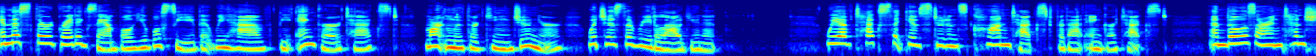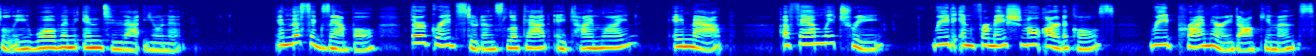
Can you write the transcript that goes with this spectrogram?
In this third grade example, you will see that we have the anchor text, Martin Luther King Jr., which is the Read Aloud unit. We have text that gives students context for that anchor text, and those are intentionally woven into that unit. In this example, third grade students look at a timeline, a map, a family tree, read informational articles, read primary documents,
